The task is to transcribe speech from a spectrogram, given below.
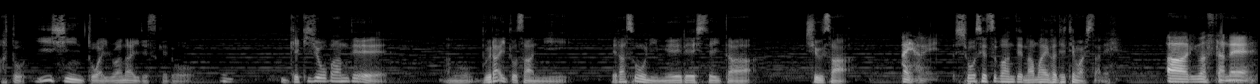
あと、いいシーンとは言わないですけど、うん劇場版で、あの、ブライトさんに偉そうに命令していた中佐、はいはい。小説版で名前が出てましたね。あ、ありましたね。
